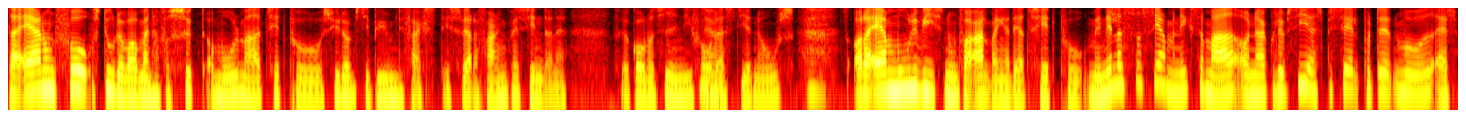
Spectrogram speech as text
Der er nogle få studier, hvor man har forsøgt at måle meget tæt på sygdomsdebut, men det er faktisk det er svært at fange patienterne, for der går noget tid, inden de får Ja. deres diagnose. Og der er muligvis nogle forandringer der tæt på, men ellers så ser man ikke så meget, og narkolepsi er specielt på den måde, at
